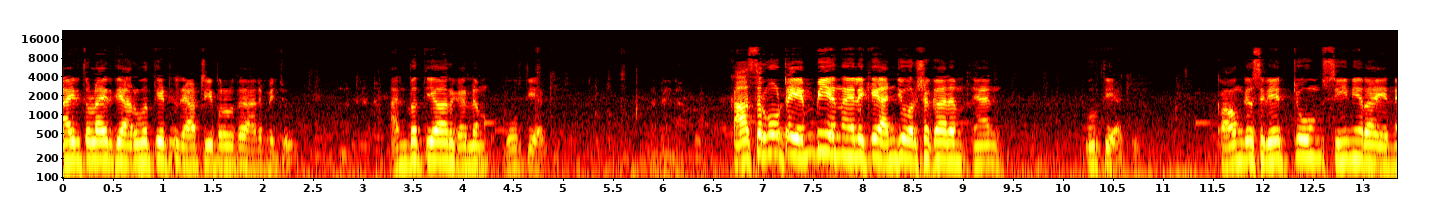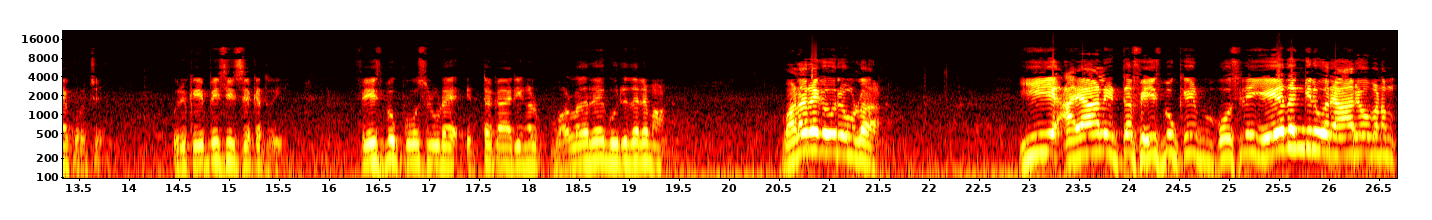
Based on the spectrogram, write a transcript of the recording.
ആയിരത്തി തൊള്ളായിരത്തി അറുപത്തിയെട്ടിൽ രാഷ്ട്രീയ പ്രവർത്തനം ആരംഭിച്ചു. അൻപത്തിയാറ് കൊല്ലം പൂർത്തിയാക്കി. കാസർകോട്ടെ എം പി എന്ന നിലയ്ക്ക് അഞ്ചു വർഷക്കാലം ഞാൻ പൂർത്തിയാക്കി. കോൺഗ്രസിൽ ഏറ്റവും സീനിയറായ എന്നെക്കുറിച്ച് ഒരു K P C secretary Facebook പോസ്റ്റിലൂടെ ഇട്ട കാര്യങ്ങൾ വളരെ ഗുരുതരമാണ്. വളരെ ഗൗരവമുള്ളതാണ്. ഈ അയാൾ ഇട്ട ഫേസ്ബുക്ക് പോസ്റ്റിലെ ഏതെങ്കിലും ഒരു ആരോപണം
